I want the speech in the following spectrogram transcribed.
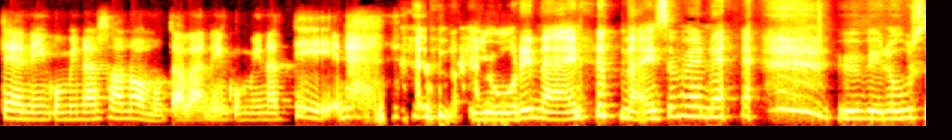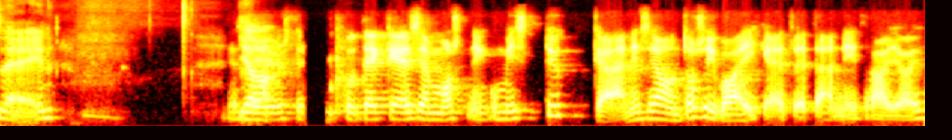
tee niin kuin minä sanon, mutta älä niin kuin minä teen. No, juuri näin, näin se menee hyvin usein. Ja, ja se just, kun tekee semmoista, niin kuin mistä tykkää, niin se on tosi vaikea vetää niitä rajoja.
